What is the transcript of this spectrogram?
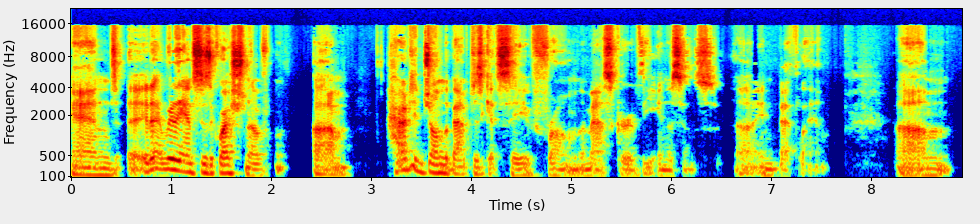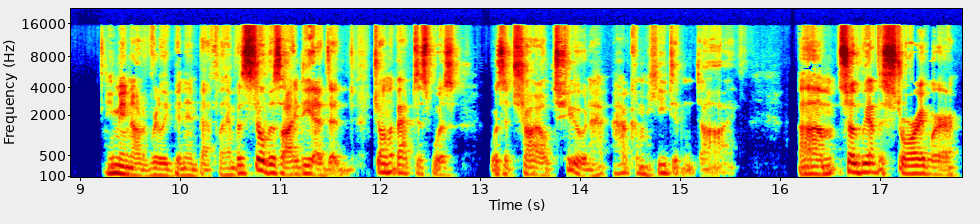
And it really answers the question of um, how did John the Baptist get saved from the massacre of the innocents uh, in Bethlehem? Um, he may not have really been in Bethlehem, but still, this idea that John the Baptist was was a child too, and how come he didn't die? Um, so we have the story where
